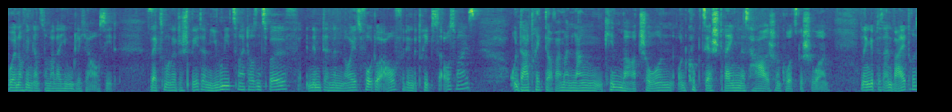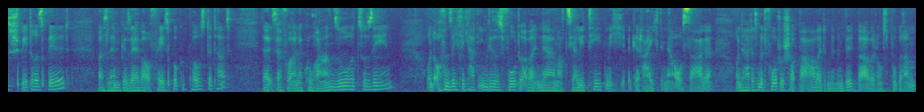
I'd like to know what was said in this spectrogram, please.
wo er noch wie ein ganz normaler Jugendlicher aussieht. Sechs Monate später, im Juni 2012, nimmt er ein neues Foto auf für den Betriebsausweis. Und da trägt er auf einmal einen langen Kinnbart schon und guckt sehr streng, das Haar ist schon kurz geschoren. Und dann gibt es ein weiteres, späteres Bild, was Lemke selber auf Facebook gepostet hat. Da ist er vor einer Koransure zu sehen. Und offensichtlich hat ihm dieses Foto aber in der Martialität nicht gereicht in der Aussage. Und er hat es mit Photoshop bearbeitet, mit einem Bildbearbeitungsprogramm,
